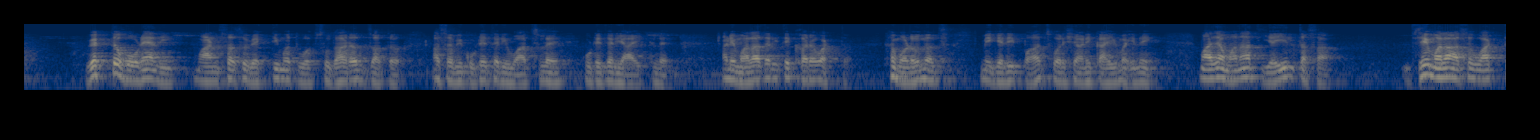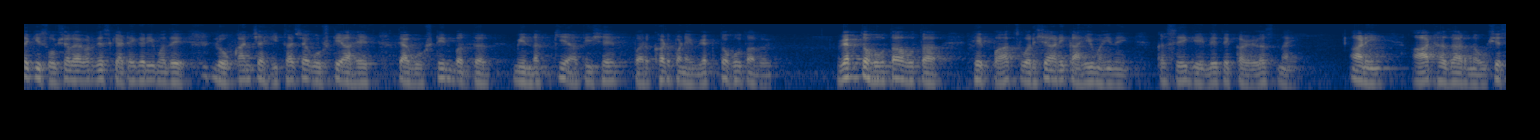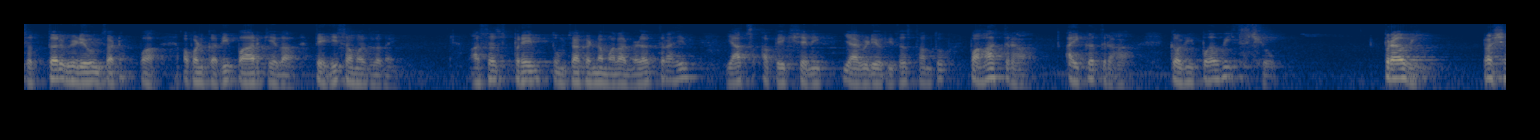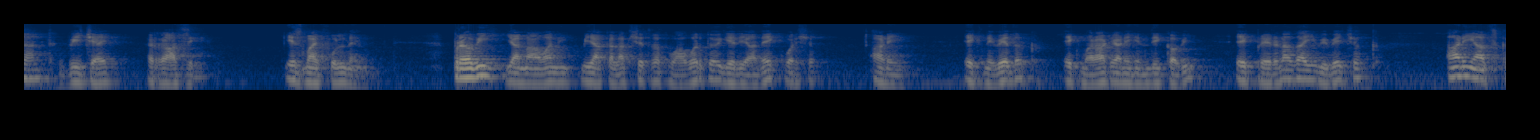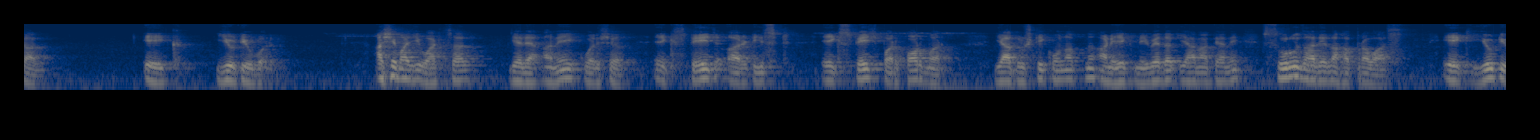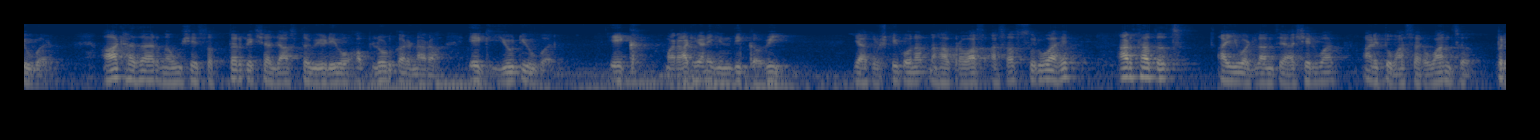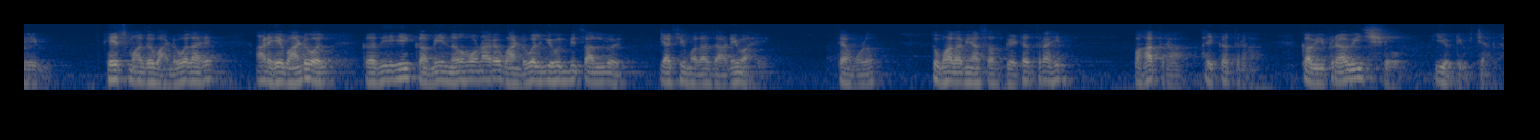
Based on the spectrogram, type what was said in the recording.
व्यक्त होण्याने माणसाचं व्यक्तिमत्व सुधारत जातं असं मी कुठेतरी वाचलं आहे कुठेतरी ऐकलं आहे आणि मला तरी ते खरं वाटतं. म्हणूनच मी गेली पाच वर्ष आणि काही महिने माझ्या मनात येईल तसा जे मला असं वाटतं की सोशल अवेअरनेस कॅटेगरीमध्ये लोकांच्या हिताच्या गोष्टी आहेत त्या गोष्टींबद्दल मी नक्की अतिशय परखडपणे व्यक्त होत आलो आहे व्यक्त होता होता हे पाच वर्ष आणि काही महिने कसे गेले ते कळलंच नाही. आणि आठ हजार नऊशे सत्तर व्हिडिओंचा टप्पा आपण कधी पार केला तेही समजलं नाही. असंच प्रेम तुमच्याकडनं मला मिळत राहील याच अपेक्षेने या व्हिडिओ तिथंच थांबतो. पाहत राहा ऐकत राहा. कवी पवीच show. Pravi Prashant Vijay Raje is my full name Pravi या नावाने मी या कलाक्षेत्रात वावरतोय गेली अनेक वर्ष. आणि एक निवेदक एक मराठी आणि हिंदी कवी एक प्रेरणादायी विवेचक आणि आजकाल एक यूट्यूबर अशी माझी वाटचाल गेल्या अनेक वर्ष एक स्टेज आर्टिस्ट एक स्टेज परफॉर्मर या दृष्टिकोनातनं आणि एक निवेदक या नात्याने सुरू झालेला हा प्रवास एक यूट्यूबर आठ हजार नऊशे सत्तरपेक्षा जास्त व्हिडिओ अपलोड करणारा एक यूट्यूबर एक मराठी आणि हिंदी कवी. या दृष्टिकोनातनं हा प्रवास असाच सुरू आहे. अर्थातच आईवडिलांचे आशीर्वाद आणि तुम्हा सर्वांचं प्रेम. हेच माझं भांडवल आहे. आणि हे भांडवल कधीही कमी न होणारं भांडवल घेऊन मी चाललो आहे याची मला जाणीव आहे. त्यामुळं तुम्हाला मी असाच भेटत राहीन. पाहत राहा ऐकत राहा. कवी प्रवीत शो यूट्यूब चॅनल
